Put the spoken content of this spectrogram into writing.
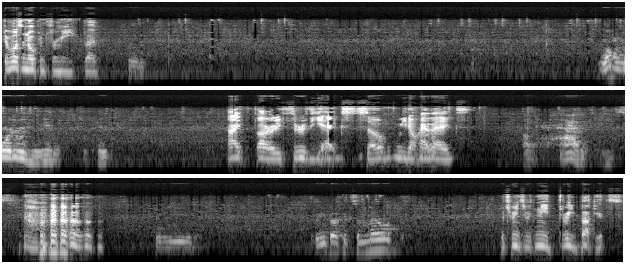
It wasn't open for me, but Hmm. What more do we need? Okay. I already threw the eggs, so we don't have eggs. I had it. We need three buckets of milk, Which means we need three buckets.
